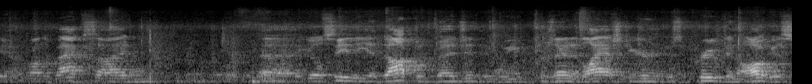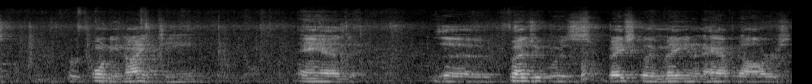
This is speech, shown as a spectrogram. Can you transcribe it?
Yeah, on the backside, uh, you'll see the adopted budget that we presented last year and was approved in August for 2019. And the budget was basically a million and a half dollars.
